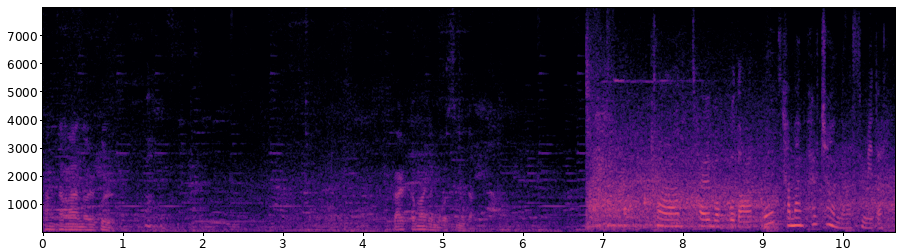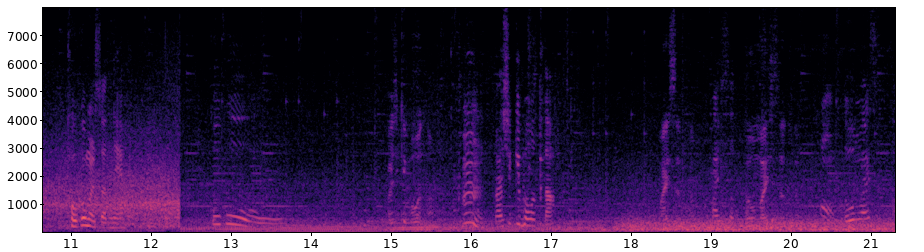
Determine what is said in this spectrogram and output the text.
상상한 얼굴 깔끔하게 먹었습니다. 자, 잘 먹고 나왔고 48,000원 나왔습니다. 거금을 썼네요. 고고. 맛있게 먹었나? 음, 맛있게 먹었다. 맛있었다. 맛있었다. 너무 맛있었다. 어, 너무 맛있었다.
